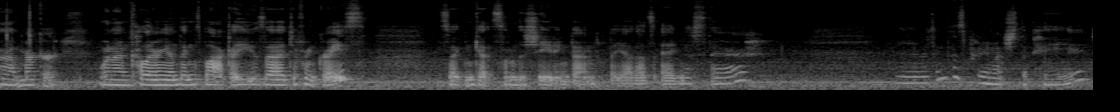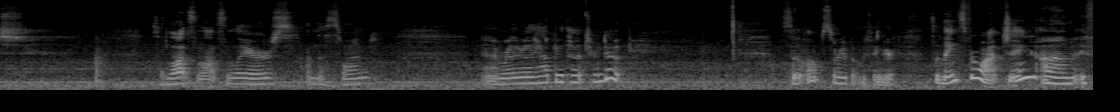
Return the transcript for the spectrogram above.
uh, marker when I'm coloring in things black. I use uh, different grays so I can get some of the shading done. But yeah, that's Angus there. And think that's pretty much the page. So lots and lots of layers on this one. And I'm really, really happy with how it turned out. So, oh, sorry about my finger. So thanks for watching. Um, if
